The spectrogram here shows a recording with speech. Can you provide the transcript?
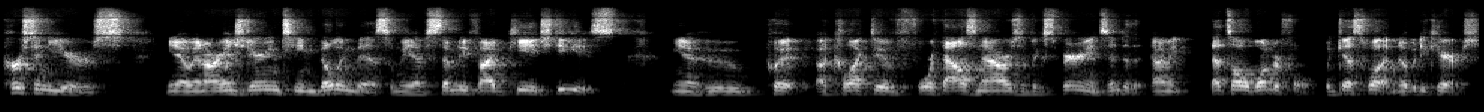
person years you know in our engineering team building this and we have 75 phds you know, who put a collective 4,000 hours of experience into it. I mean, that's all wonderful, but guess what? Nobody cares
